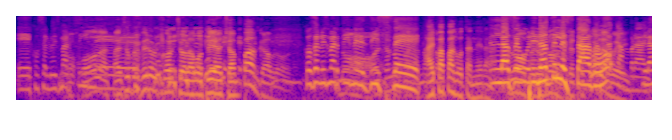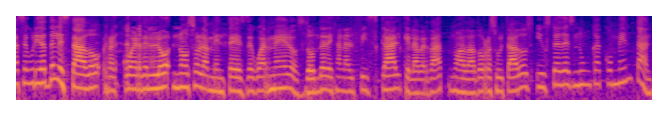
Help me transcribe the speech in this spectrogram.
Eh, José Luis No Martínez. jodas, para eso prefiero el corcho de la botella de champán, cabrón. José Luis Martínez No, no dice, para, no. hay papas botaneras. la No, seguridad no, del Estado, cuela, la seguridad del Estado, recuérdenlo, no solamente es de Guarneros, donde dejan al fiscal que la verdad no ha dado resultados y ustedes nunca comentan.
